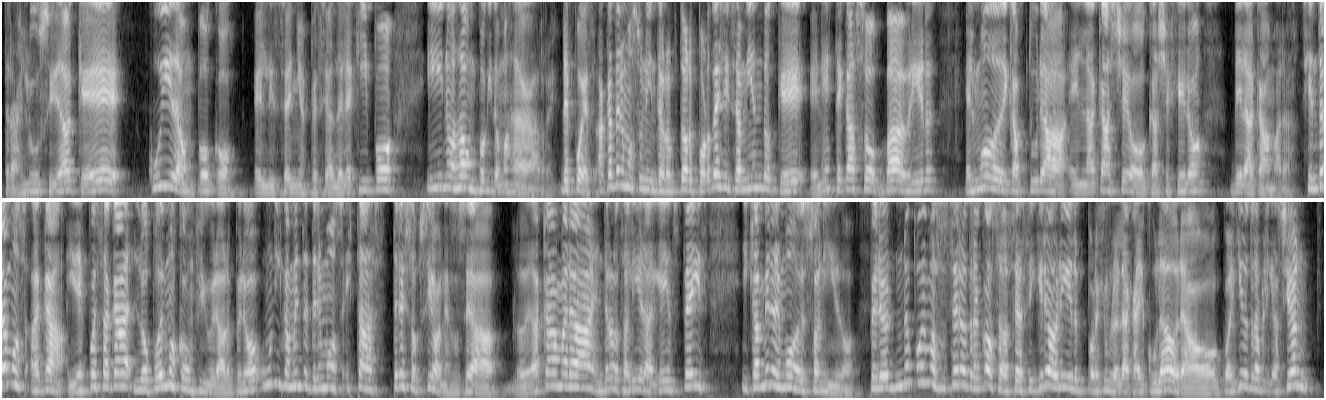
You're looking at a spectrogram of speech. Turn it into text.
traslúcida que cuida un poco el diseño especial del equipo y nos da un poquito más de agarre. Después, acá tenemos un interruptor por deslizamiento que en este caso va a abrir el modo de captura en la calle o callejero de la cámara. Si entramos acá y después acá lo podemos configurar, pero únicamente tenemos estas tres opciones, o sea, lo de la cámara, entrar o salir al Game Space y cambiar el modo de sonido. Pero no podemos hacer otra cosa, o sea, si quiero abrir, por ejemplo, la calculadora o cualquier otra aplicación,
